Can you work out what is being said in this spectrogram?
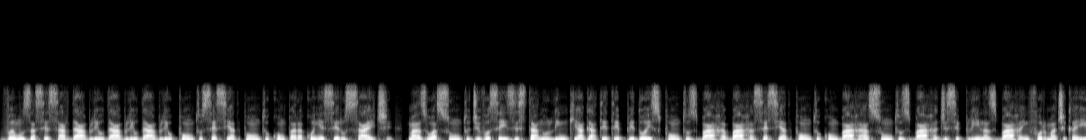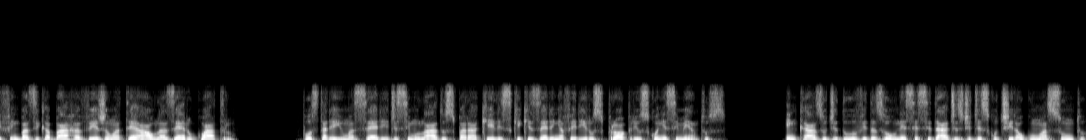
Vamos acessar www.cesiad.com para conhecer o site, mas o assunto de vocês está no link http://cesiad.com assuntos/disciplinas/informática hífen básica vejam até a aula 04 postarei uma série de simulados para aqueles que quiserem aferir os próprios conhecimentos. Em caso de dúvidas ou necessidades de discutir algum assunto,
